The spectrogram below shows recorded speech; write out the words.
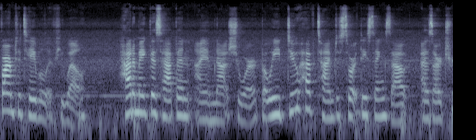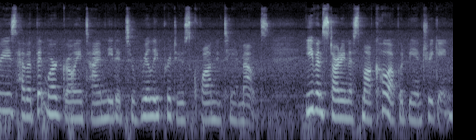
farm to table, if you will. How to make this happen, I am not sure, but we do have time to sort these things out as our trees have a bit more growing time needed to really produce quantity amounts. Even starting a small co op would be intriguing.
